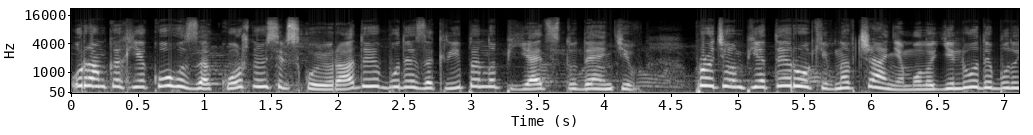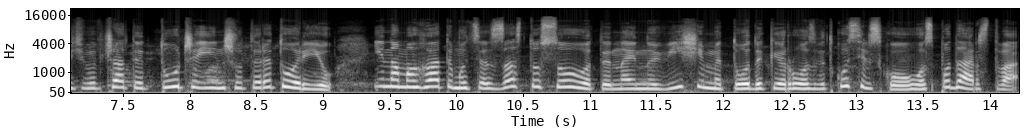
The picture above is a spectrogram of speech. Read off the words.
у рамках якого за кожною сільською радою буде закріплено 5 студентів. Протягом п'яти років навчання молоді люди будуть вивчати ту чи іншу територію і намагатимуться застосовувати найновіші методики розвитку сільського господарства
